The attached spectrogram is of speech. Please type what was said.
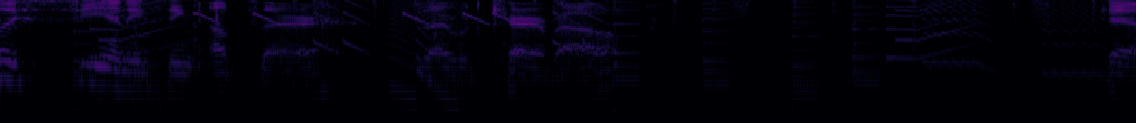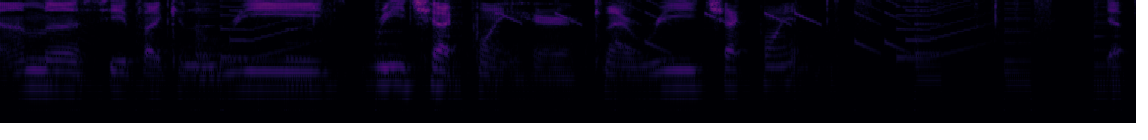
Really see anything up there that I would care about. Okay, I'm gonna see if I can re re checkpoint here. Can I re checkpoint? Yep.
